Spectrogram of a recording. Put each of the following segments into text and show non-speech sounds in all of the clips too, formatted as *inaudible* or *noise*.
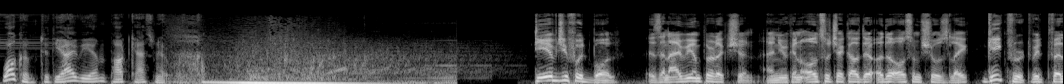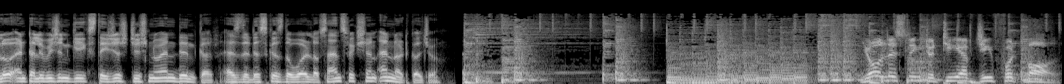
Welcome to the IVM Podcast Network. TFG Football is an IVM production, and you can also check out their other awesome shows like Geek Fruit with fellow and television geeks Tejas Jishnu and Dinkar as they discuss the world of science fiction and nerd culture. You're listening to TFG Football.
